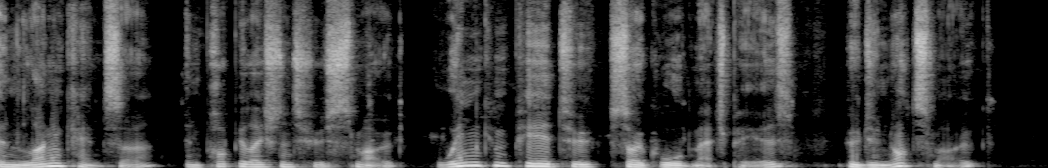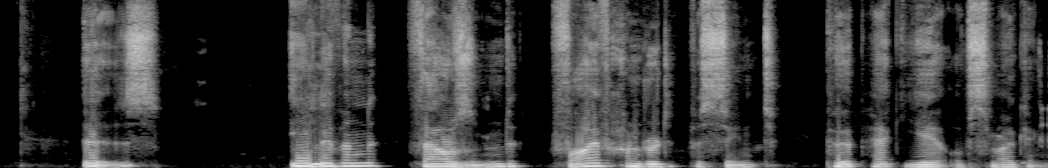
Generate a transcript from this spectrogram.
in lung cancer in populations who smoke, when compared to so called match pairs who do not smoke, is 11,000 500% per pack year of smoking.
